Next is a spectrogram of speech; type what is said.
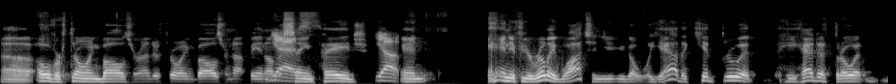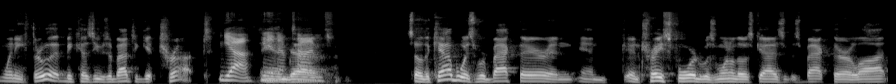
uh, overthrowing balls or underthrowing balls or not being on Yes. the same page. yeah. And and if you're really watching, you, you go, well, yeah, the kid threw it. He had to throw it when he threw it because he was about to get trucked. Yeah. He didn't And, have time. uh, so the Cowboys were back there, and and and Trace Ford was one of those guys that was back there a lot.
